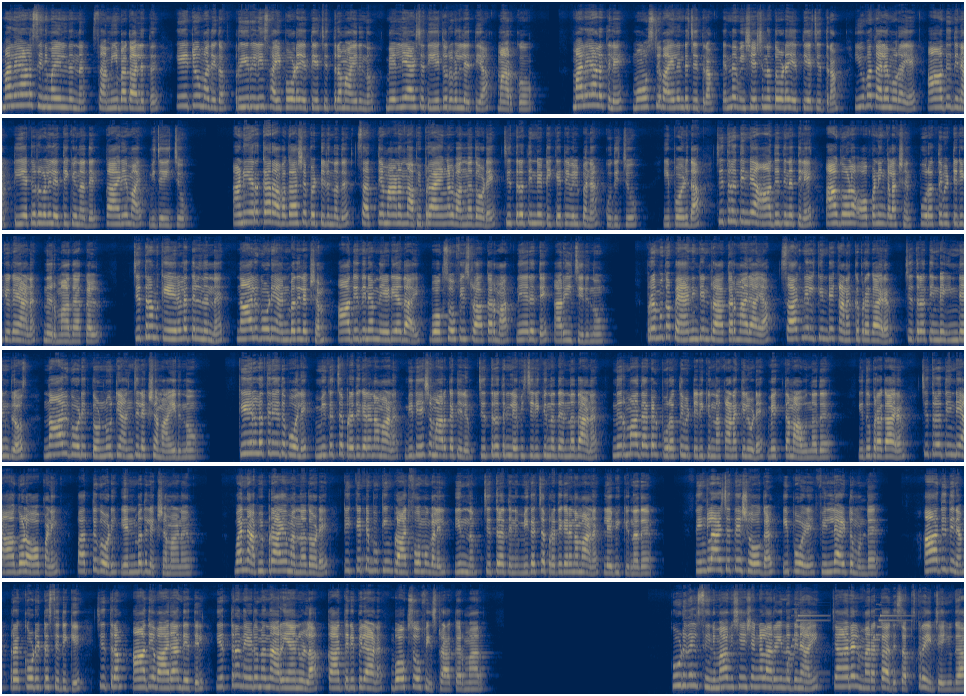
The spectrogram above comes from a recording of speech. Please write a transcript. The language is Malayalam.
മലയാള സിനിമയിൽ നിന്ന് സമീപകാലത്ത് ഏറ്റവും അധികം പ്രീ റിലീസ് ഹൈപ്പോടെ എത്തിയ ചിത്രമായിരുന്നു വെള്ളിയാഴ്ച തിയേറ്ററുകളിലെത്തിയ മാർക്കോ. മലയാളത്തിലെ മോസ്റ്റ് വയലന്റ് ചിത്രം എന്ന വിശേഷണത്തോടെ എത്തിയ ചിത്രം യുവതലമുറയെ ആദ്യ ദിനം തിയേറ്ററുകളിൽ എത്തിക്കുന്നതിൽ കാര്യമായി വിജയിച്ചു. അണിയറക്കാർ അവകാശപ്പെട്ടിരുന്നത് സത്യമാണെന്ന അഭിപ്രായങ്ങൾ വന്നതോടെ ചിത്രത്തിന്റെ ടിക്കറ്റ് വിൽപ്പന കുതിച്ചു. ഇപ്പോഴിതാ ചിത്രത്തിന്റെ ആദ്യ ദിനത്തിലെ ആഗോള ഓപ്പണിംഗ് കളക്ഷൻ പുറത്തുവിട്ടിരിക്കുകയാണ് നിർമ്മാതാക്കൾ. ചിത്രം കേരളത്തിൽ നിന്ന് നാല് കോടി അൻപത് ലക്ഷം ആദ്യ ദിനം നേടിയതായി ബോക്സ് ഓഫീസ് ട്രാക്കർമാർ നേരത്തെ അറിയിച്ചിരുന്നു. പ്രമുഖ പാൻ ഇന്ത്യൻ ട്രാക്കർമാരായ സാഗ്നിൽക്കിന്റെ കണക്ക് പ്രകാരം ചിത്രത്തിന്റെ ഇന്ത്യൻ ഗ്രോസ് നാല് കോടി തൊണ്ണൂറ്റി അഞ്ച് ലക്ഷമായിരുന്നു. കേരളത്തിലേതുപോലെ മികച്ച പ്രതികരണമാണ് വിദേശ മാർക്കറ്റിലും ചിത്രത്തിന് ലഭിച്ചിരിക്കുന്നതെന്നതാണ് നിർമ്മാതാക്കൾ പുറത്തുവിട്ടിരിക്കുന്ന കണക്കിലൂടെ വ്യക്തമാവുന്നത്. ഇതുപ്രകാരം ചിത്രത്തിന്റെ ആഗോള ഓപ്പണിംഗ് പത്ത് കോടി എൺപത് ലക്ഷമാണ്. വൻ അഭിപ്രായം വന്നതോടെ ടിക്കറ്റ് ബുക്കിംഗ് പ്ലാറ്റ്ഫോമുകളിൽ ഇന്നും ചിത്രത്തിന് മികച്ച പ്രതികരണമാണ് ലഭിക്കുന്നത്. തിങ്കളാഴ്ചത്തെ ഷോകൾ ഇപ്പോഴേ ഫില്ലായിട്ടുമുണ്ട്. ആദ്യ ദിനം റെക്കോർഡിട്ട സ്ഥിതിക്ക് ചിത്രം ആദ്യ വാരാന്ത്യത്തിൽ എത്ര നേടുമെന്ന് അറിയാനുള്ള കാത്തിരിപ്പിലാണ് ബോക്സ് ഓഫീസ് ട്രാക്കർമാർ. കൂടുതൽ സിനിമാ വിശേഷങ്ങൾ അറിയുന്നതിനായി ചാനൽ മറക്കാതെ സബ്സ്ക്രൈബ് ചെയ്യുക.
